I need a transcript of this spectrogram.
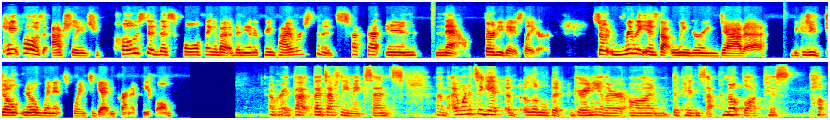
Kate follows Ashley and she posted this whole thing about a banana cream pie. We're just going to tuck that in now, 30 days later. So it really is that lingering data because you don't know when it's going to get in front of people. Okay, that, that definitely makes sense. Um, I wanted to get a, a, little bit granular on the pins that promote blog piss. Po-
